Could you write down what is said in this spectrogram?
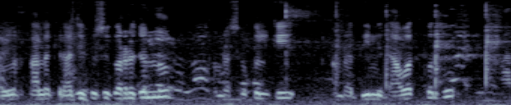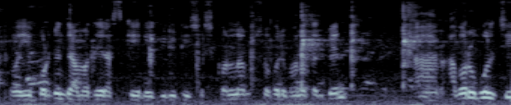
আল্লাহ তালাকে রাজি খুশি করার জন্য আমরা সকলকে আমরা দিন দাওয়াত করব। তো এই পর্যন্ত আমাদের আজকের এই ভিডিওটি শেষ করলাম। সকলে ভালো থাকবেন। আর আবারও বলছি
